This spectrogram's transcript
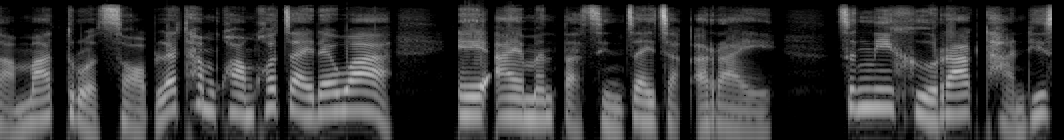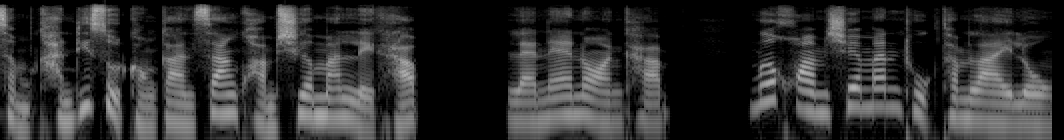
สามารถตรวจสอบและทำความเข้าใจได้ว่า AI มันตัดสินใจจากอะไร ซึ่งนี่คือรากฐานที่สำคัญที่สุดของการสร้างความเชื่อมั่นเลยครับ และแน่นอนครับ เมื่อความเชื่อมั่นถูกทำลายลง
